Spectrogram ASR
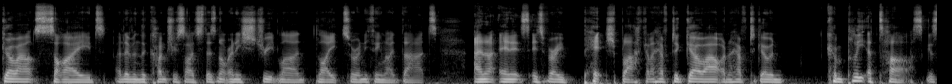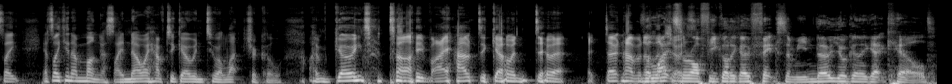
go outside. I live in the countryside, so there's not any street li- lights or anything like that, and and it's it's very pitch black, and I have to go out and I have to go and complete a task. It's like it's like in Among Us. I know I have to go into electrical. I'm going to die, but I have to go and do it. I don't have the another lights choice. are off. You got to go fix them. You know you're going to get killed.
